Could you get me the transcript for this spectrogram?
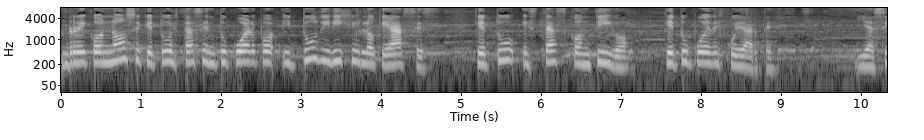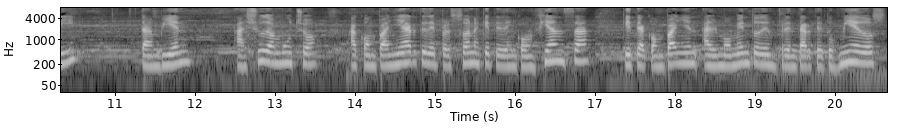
reconoce que tú estás en tu cuerpo y tú diriges lo que haces que tú estás contigo, que tú puedes cuidarte. Y así también ayuda mucho acompañarte de personas que te den confianza, que te acompañen al momento de enfrentarte a tus miedos.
